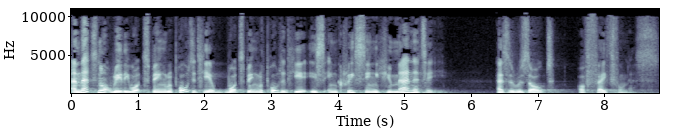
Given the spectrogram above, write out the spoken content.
And that's not really what's being reported here. What's being reported here is increasing humanity as a result of faithfulness.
